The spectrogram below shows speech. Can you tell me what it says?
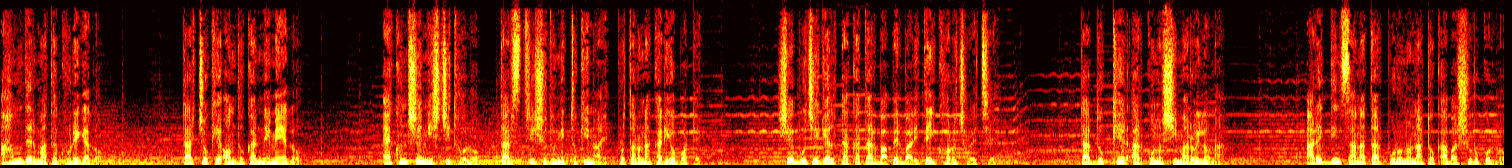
আহমদের মাথা ঘুরে গেল। তার চোখে অন্ধকার নেমে এলো। এখন সে নিশ্চিত হল, তার স্ত্রী শুধু মৃত্যুকি নয়, প্রতারণাকারীও বটে। সে বুঝে গেল টাকা তার বাপের বাড়িতেই খরচ হয়েছে। তার দুঃখের আর কোনো সীমা রইল না। আরেকদিন সানা তার পুরনো নাটক আবার শুরু করল।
